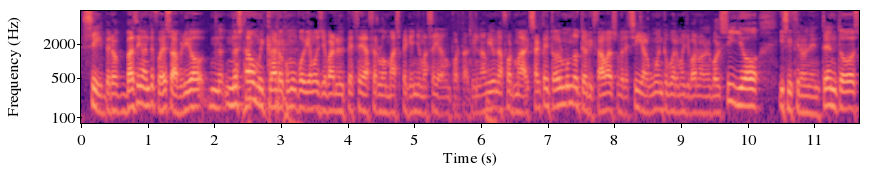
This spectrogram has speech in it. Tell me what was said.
Sí, pero básicamente fue eso. Abrió, no, estaba muy claro cómo podíamos llevar el PC a hacerlo más pequeño, más allá de un portátil. No había una forma exacta y todo el mundo teorizaba sobre sí, algún momento podremos llevarlo en el bolsillo y se hicieron intentos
